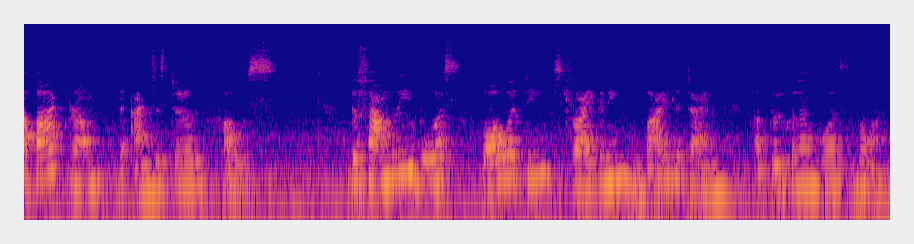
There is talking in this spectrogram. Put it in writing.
Apart from the ancestral house, the family was poverty striking by the time Abdul Kalam was born.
